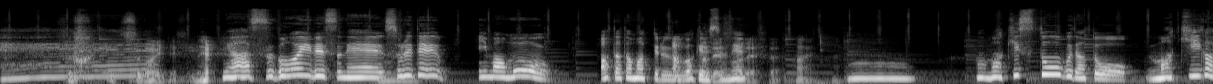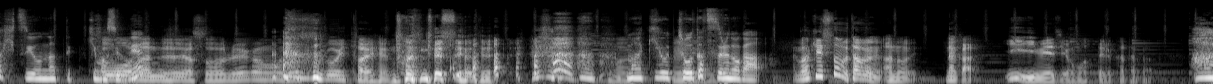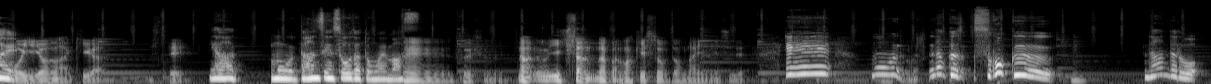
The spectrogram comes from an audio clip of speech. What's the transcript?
ー。へすごい、え。すごい。ですね。いやー、すごいですね。うんそれで、今も温まってるわけですよね。そうです、そうです。はい。うんまあ薪ストーブだと、薪が必要になってきますよそうなね。んですよ。それがものすごい大変なんですよね。薪を調達するのが。薪ストーブ多分、あの、なんか、いいイメージを持ってる方がはい。多いような気がして、いや、もう断然そうだと思います。ええそうですよね。な、イキさん、なんか薪ストーブどんなイメージで？ええもう、なんかすごく、なんだろ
